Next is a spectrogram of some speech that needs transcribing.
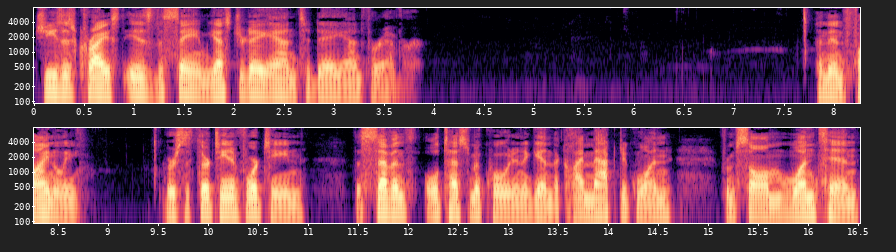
Jesus Christ is the same yesterday and today and forever. And then finally, verses 13 and 14, the seventh Old Testament quote, and again, the climactic one from Psalm 110.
